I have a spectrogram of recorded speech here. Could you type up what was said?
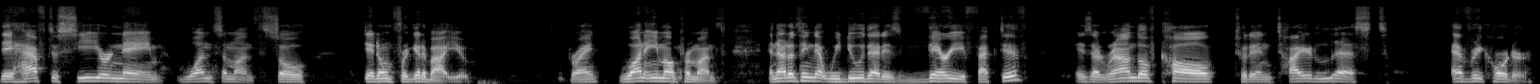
they have to see your name once a month so they don't forget about you. Right? One email per month. Another thing that we do that is very effective is a round of call to the entire list every quarter.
